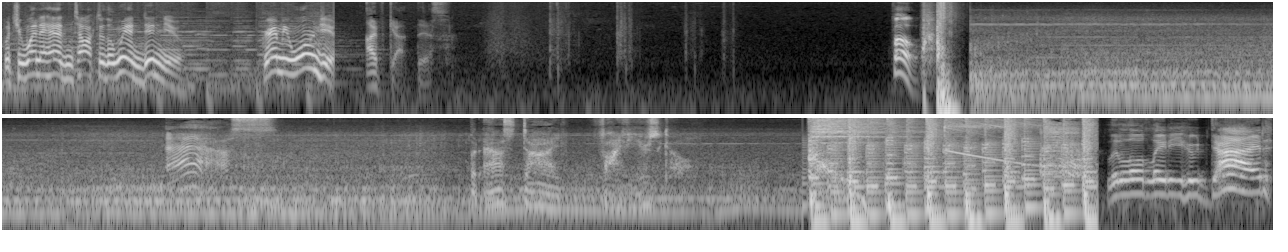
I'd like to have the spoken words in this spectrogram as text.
But you went ahead and talked to the wind, didn't you? Grammy warned you. I've got this. Oh. Ass? But Ass died five years ago. Little old lady who died.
